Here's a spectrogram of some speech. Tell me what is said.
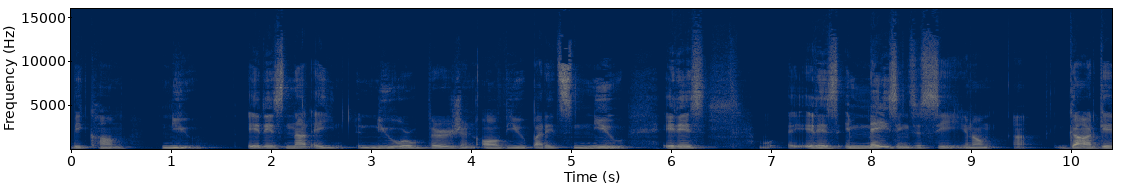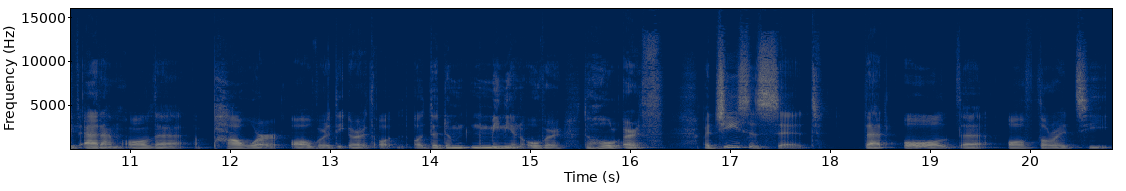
become new. It is not a newer version of you, but it's new. It is, it is amazing to see. You know, uh, God gave Adam all the power over the earth, or, or the dominion over the whole earth. But Jesus said that all the authority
